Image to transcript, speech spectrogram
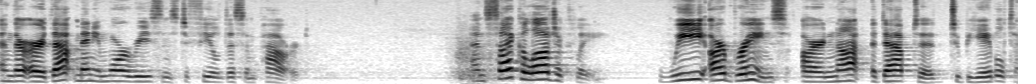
and there are that many more reasons to feel disempowered. And psychologically, we, our brains, are not adapted to be able to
